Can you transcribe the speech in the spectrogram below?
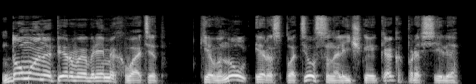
«Думаю, на первое время хватит», — кивнул и расплатился наличкой, как просили.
